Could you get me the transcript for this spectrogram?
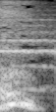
Two.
